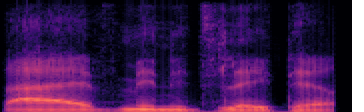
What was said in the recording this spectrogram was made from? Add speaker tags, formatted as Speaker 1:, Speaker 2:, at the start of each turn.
Speaker 1: Five minutes later.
